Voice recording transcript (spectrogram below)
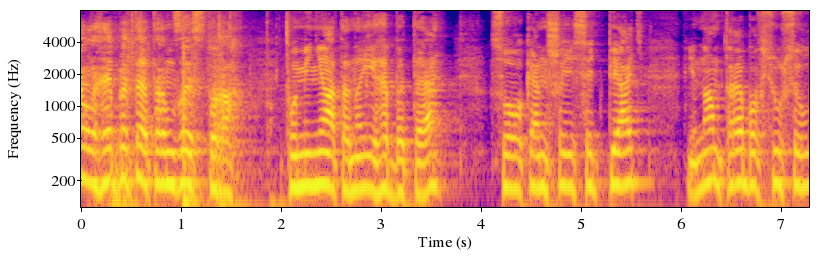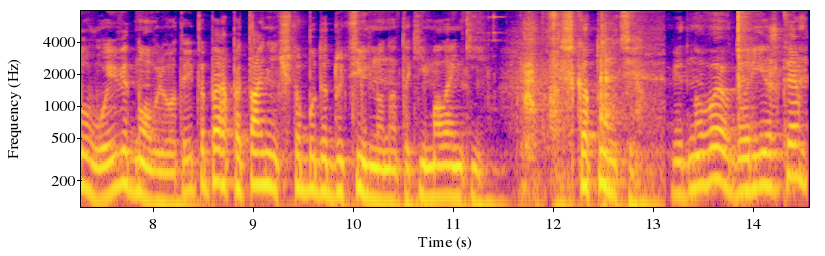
ЛГБТ транзистора поміняти на ІГБТ 40N65. І нам треба всю силову і відновлювати. І тепер питання, чи то буде доцільно на такій маленькій шкатулці. Відновив доріжки,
